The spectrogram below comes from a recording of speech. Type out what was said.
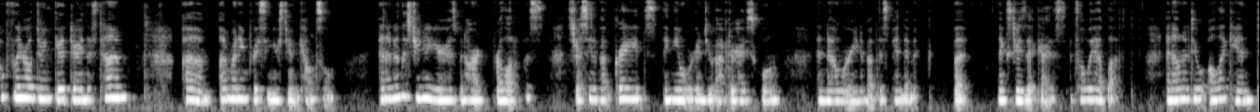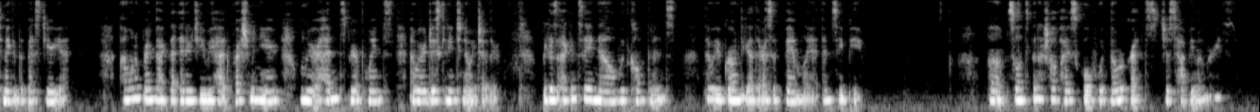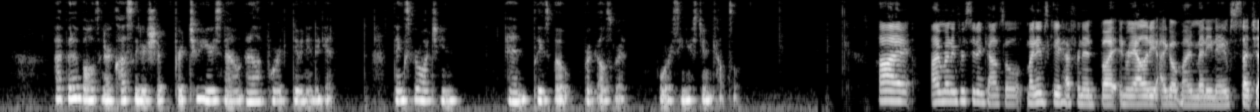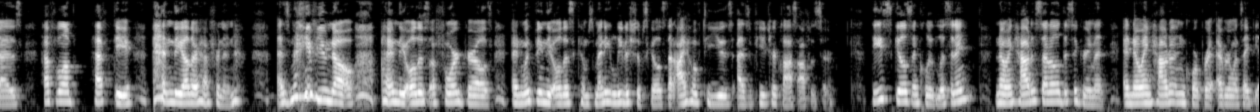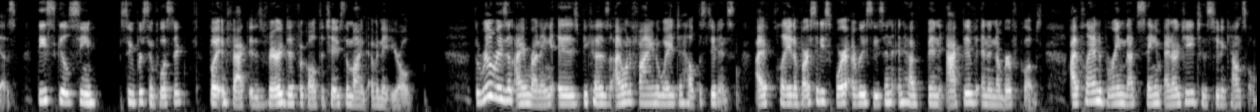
hopefully you're all doing good during this time. Um, I'm running for senior student council, and I know this junior year has been hard for a lot of us, stressing about grades, thinking what we're going to do after high school, and now worrying about this pandemic. But next year's it, guys. It's all we have left, and I want to do all I can to make it the best year yet. I want to bring back that energy we had freshman year when we were ahead in spirit points and we were just getting to know each other. Because I can say now with confidence that we've grown together as a family at MCP. Um, so let's finish off high school with no regrets, just happy memories. I've been involved in our class leadership for two years now, and I look forward to doing it again. Thanks for watching, and please vote Brooke Ellsworth for Senior Student Council. Hi, I'm running for student council. My name's Kate Heffernan, but in reality, I go by many names, such as Heffalump, Hefty, and the other Heffernan. As many of you know, I am the oldest of four girls, and with being the oldest comes many leadership skills that I hope to use as a future class officer. These skills include listening, knowing how to settle a disagreement, and knowing how to incorporate everyone's ideas. These skills seem super simplistic, but in fact, it is very difficult to change the mind of an eight year old. The real reason I am running is because I want to find a way to help the students. I've played a varsity sport every season and have been active in a number of clubs. I plan to bring that same energy to the student council.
